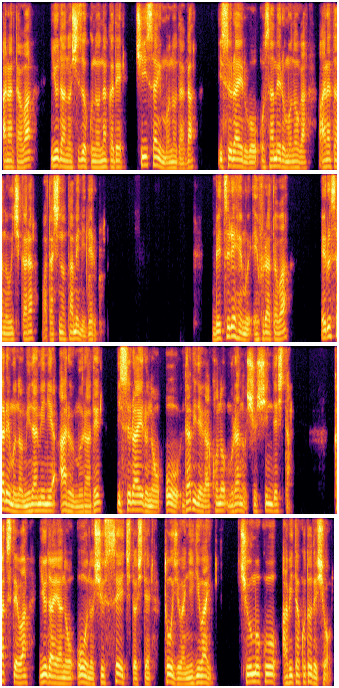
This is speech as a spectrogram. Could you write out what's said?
あなたはユダの種族の中で小さいものだが、イスラエルを治める者があなたのうちから私のために出る。ベツレヘム・エフラタは、エルサレムの南にある村で、イスラエルの王ダビデがこの村の出身でした。かつてはユダヤの王の出生地として当時は賑わい、注目を浴びたことでしょう。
